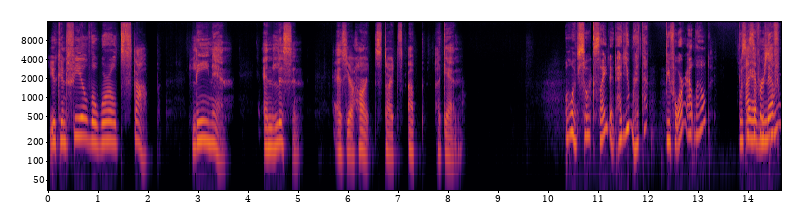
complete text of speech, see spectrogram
You can feel the world stop, lean in, and listen as your heart starts up again. Oh, I'm so excited. Had you read that before out loud? Was this I the first never, time?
